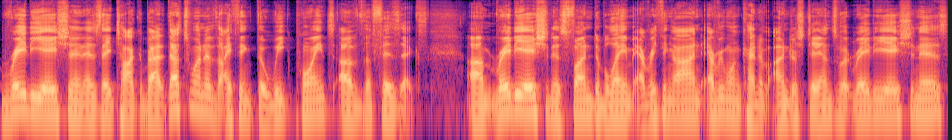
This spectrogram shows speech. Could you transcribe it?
radiation, as they talk about it, that's one of I think the weak points of the physics. Um, radiation is fun to blame everything on. Everyone kind of understands what radiation is,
